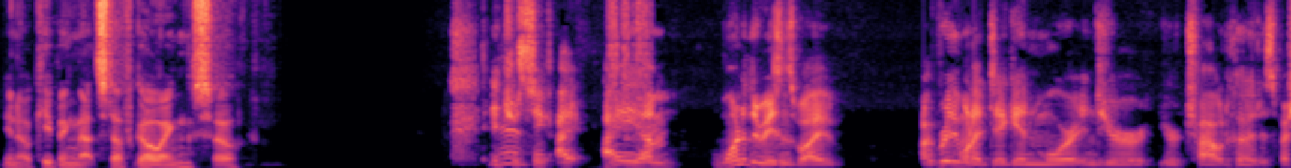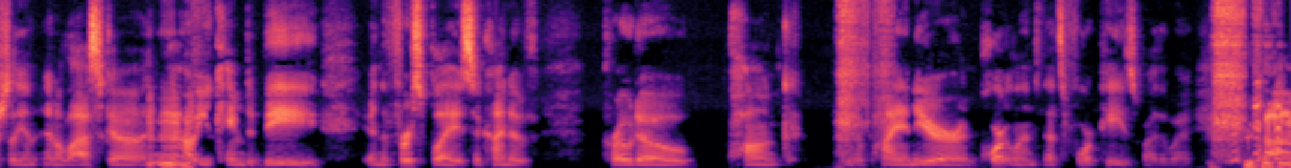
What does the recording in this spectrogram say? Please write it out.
you know keeping that stuff going. So interesting. Yeah. I I um one of the reasons why I really want to dig in more into your your childhood, especially in, in Alaska, and mm-hmm. how you came to be in the first place, a kind of proto punk you know, pioneer in Portland. That's four P's, by the way. Um,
